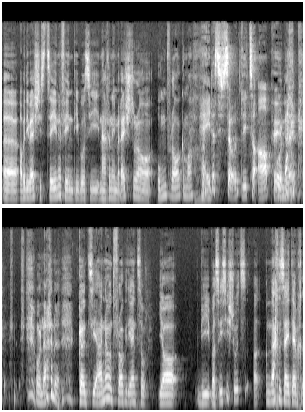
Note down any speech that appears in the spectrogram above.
Äh, aber die beste Szene finde ich, wo sie nachher im Restaurant Umfragen machen. hey, das ist so, die Leute so und, dann, und dann gehen sie hin und fragen die einen so, ja, wie, was isst du jetzt? Und dann sagt einfach,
